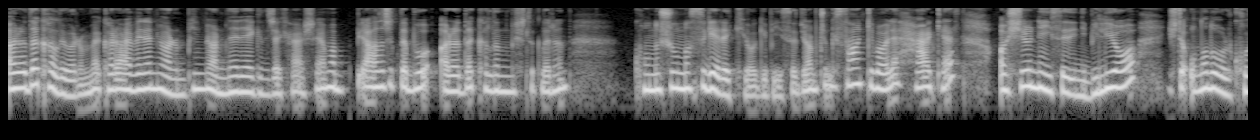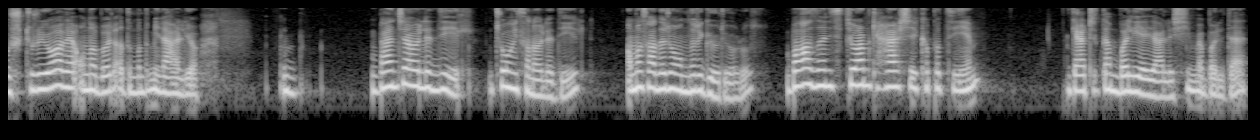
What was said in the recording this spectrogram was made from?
arada kalıyorum ve karar veremiyorum. Bilmiyorum nereye gidecek her şey ama birazcık da bu arada kalınmışlıkların konuşulması gerekiyor gibi hissediyorum. Çünkü sanki böyle herkes aşırı ne istediğini biliyor. İşte ona doğru koşturuyor ve ona böyle adım adım ilerliyor. Bence öyle değil. Çoğu insan öyle değil. Ama sadece onları görüyoruz. Bazen istiyorum ki her şeyi kapatayım. Gerçekten Bali'ye yerleşeyim ve Bali'de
